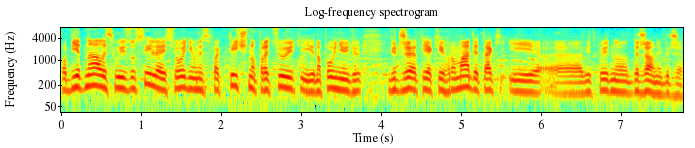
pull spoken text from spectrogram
об'єднали свої зусилля, і сьогодні вони фактично працюють і наповнюють бюджет як і громади, так і е, відповідно державний бюджет.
